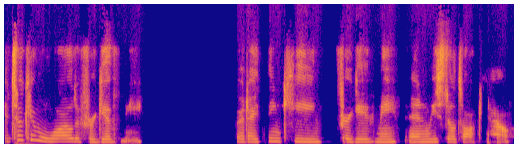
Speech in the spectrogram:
it took him a while to forgive me, but I think he forgave me and we still talk now.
